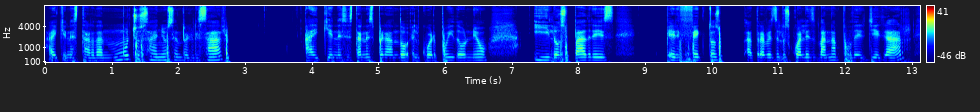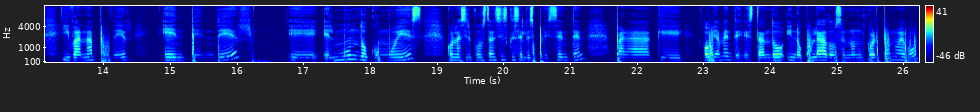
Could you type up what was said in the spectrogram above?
Hay quienes tardan muchos años en regresar, hay quienes están esperando el cuerpo idóneo y los padres perfectos a través de los cuales van a poder llegar y van a poder entender eh, el mundo como es, con las circunstancias que se les presenten, para que obviamente estando inoculados en un cuerpo nuevo,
